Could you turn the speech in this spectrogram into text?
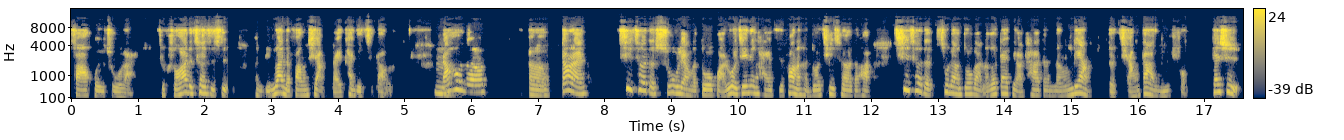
发挥出来。就从他的车子是很凌乱的方向来看就知道了。然后呢，呃，当然，汽车的数量的多寡，如果今天那个孩子放了很多汽车的话，汽车的数量多寡能够代表他的能量的强大与否。但是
